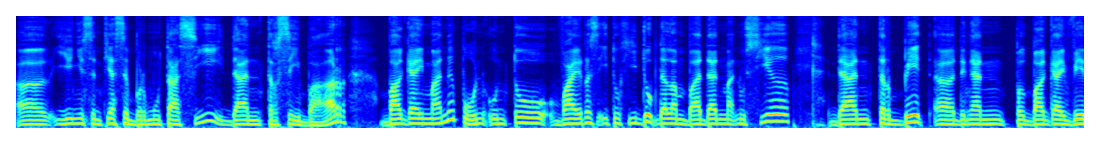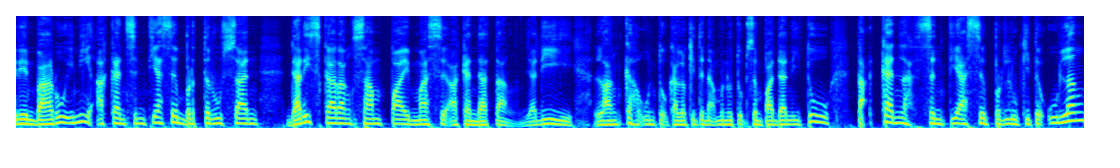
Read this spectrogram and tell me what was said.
uh, ianya sentiasa bermutasi dan tersebar bagaimanapun untuk virus itu hidup dalam badan manusia dan terbit uh, dengan pelbagai varian baru ini akan sentiasa berterusan dari sekarang sampai masa akan datang. Jadi langkah untuk kalau kita nak menutup sempadan itu takkanlah sentiasa perlu kita ulang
